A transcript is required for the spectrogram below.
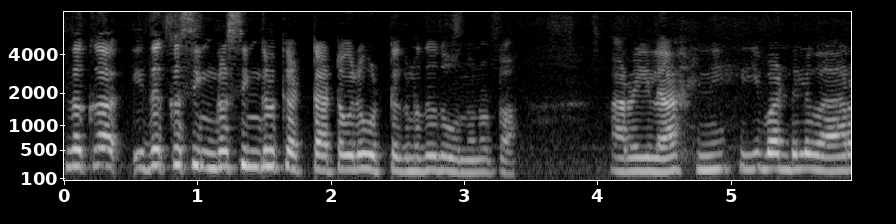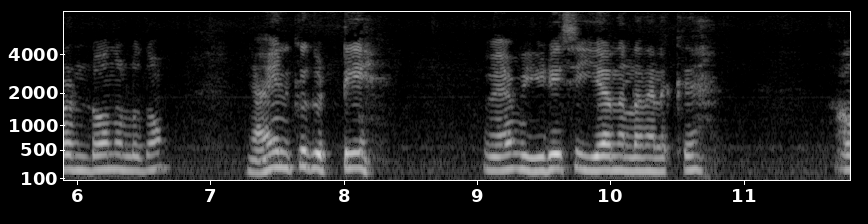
ഇതൊക്കെ ഇതൊക്കെ സിംഗിൾ സിംഗിൾ കെട്ടാട്ടോ ഒരു വിട്ടുകണത് തോന്നുന്നു കേട്ടോ അറിയില്ല. ഇനി ഈ ബണ്ടിൽ വേറെ ഉണ്ടോ എന്നുള്ളതും ഞാൻ എനിക്ക് കിട്ടി. വേഗം വീഡിയോ ചെയ്യാന്നുള്ള നിലയ്ക്ക്. ഓ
